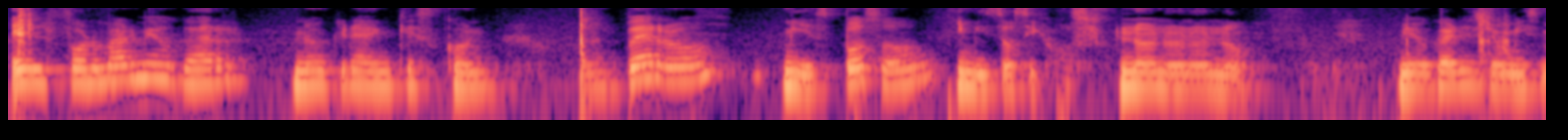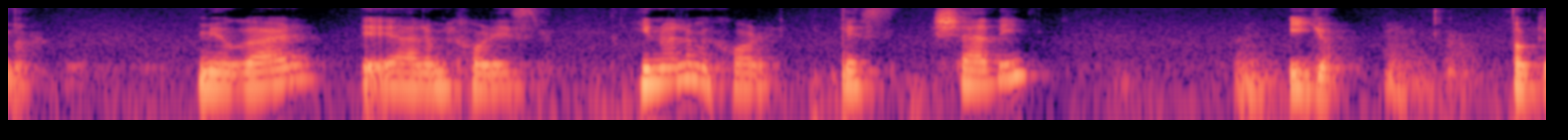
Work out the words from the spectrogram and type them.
el formar mi hogar, no crean que es con un perro, mi esposo y mis dos hijos. No, no, no, no. Mi hogar es yo misma. Mi hogar eh, a lo mejor es, y no a lo mejor, es Shadi y yo. ¿Ok?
